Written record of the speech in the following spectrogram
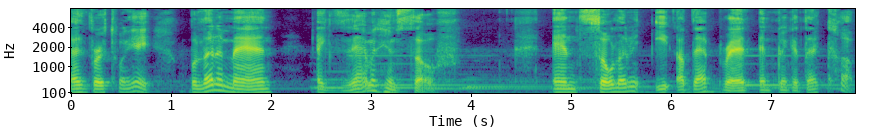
That's verse 28. But let a man examine himself, and so let him eat of that bread and drink of that cup.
